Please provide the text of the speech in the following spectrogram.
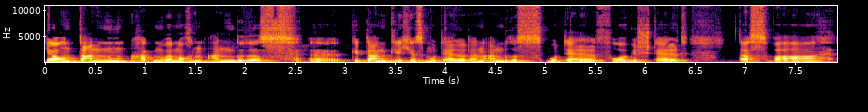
Ja, und dann hatten wir noch ein anderes äh, gedankliches Modell oder ein anderes Modell vorgestellt. Das war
